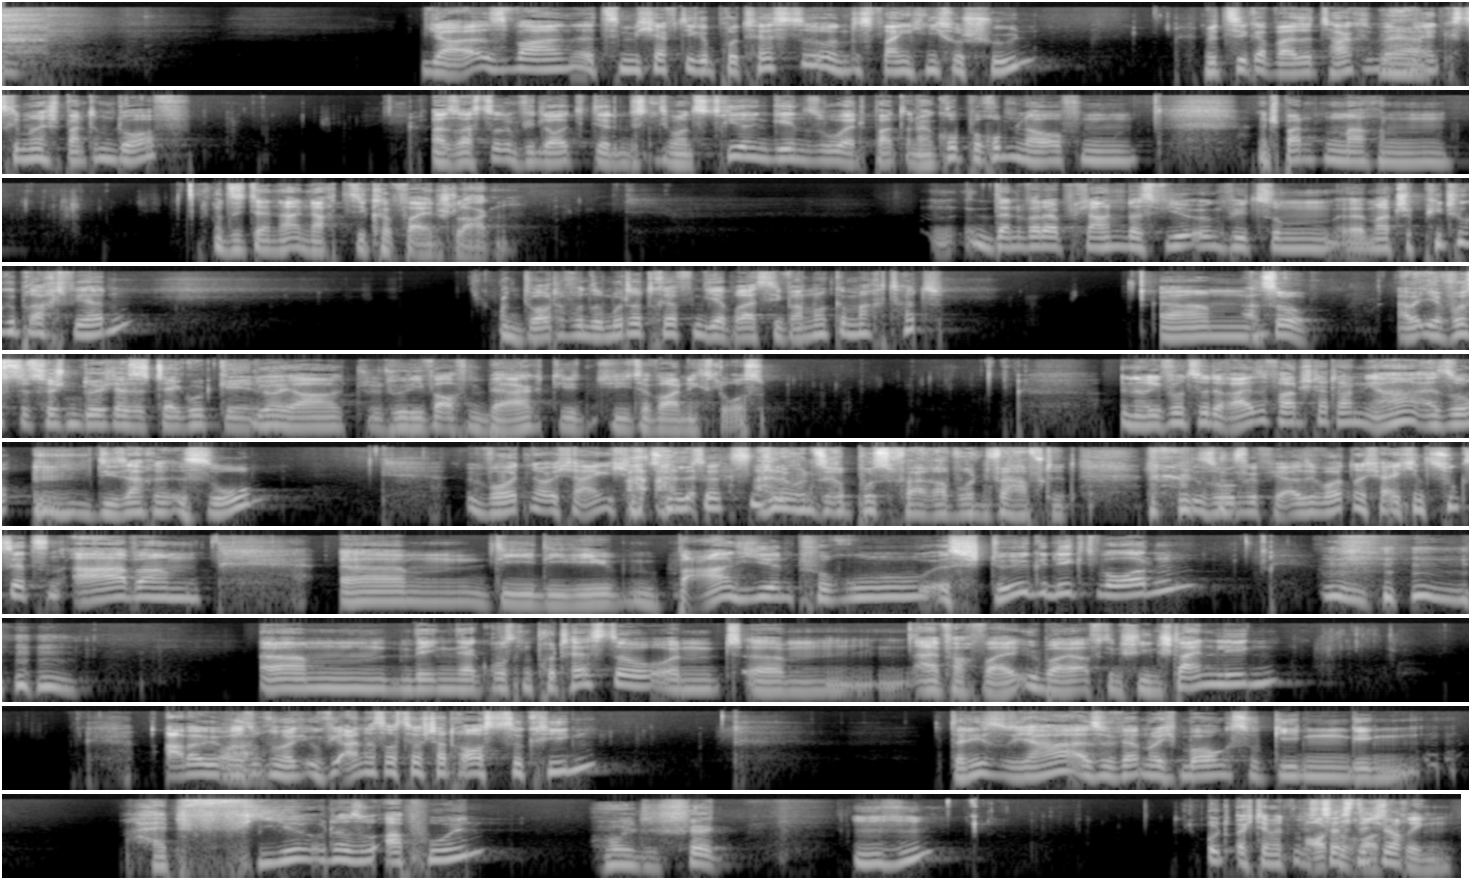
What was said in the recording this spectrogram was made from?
ja, es waren äh, ziemlich heftige Proteste und es war eigentlich nicht so schön. Witzigerweise tagsüber Ja. extrem entspannt im Dorf. Also hast du irgendwie Leute, die ein bisschen demonstrieren gehen, so entspannt in einer Gruppe rumlaufen, entspannten machen und sich dann nachts die Köpfe einschlagen. Dann war der Plan, dass wir irgendwie zum äh, Machu Picchu gebracht werden und dort auf unsere Mutter treffen, die ja bereits die Wanderung gemacht hat. Ähm, Ach so. Aber ihr wusstet zwischendurch, dass es der gut geht. ja, ja, die war auf dem Berg, die, die, da war nichts los. Und dann rief uns zu der Reiseveranstalter an, ja, also die Sache ist so, wir wollten euch eigentlich in Zug Alle, setzen, alle unsere Busfahrer wurden verhaftet. so ungefähr. Also wir wollten euch eigentlich in Zug setzen, aber ähm, die, die, die Bahn hier in Peru ist stillgelegt worden. ähm, wegen der großen Proteste und ähm, einfach weil überall auf den Schienen Steine liegen. Aber wir Boah. versuchen euch irgendwie anders aus der Stadt rauszukriegen. Dann hieß es so, ja, also wir werden euch morgens so gegen, gegen halb vier oder so abholen Holy shit. und euch dann mit dem Ist Auto das nicht noch- rausbringen.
